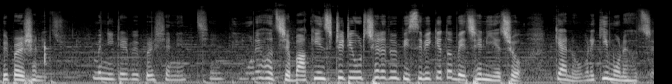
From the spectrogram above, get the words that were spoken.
প্রিপারেশন নিচ্ছ? আমি নিটের প্রিপারেশন নিচ্ছি। মনে হচ্ছে বাকি ইনস্টিটিউট ছেড়ে তুমি পিসিবিকে তো বেছে নিয়েছো? কেন? মানে কি মনে হচ্ছে?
